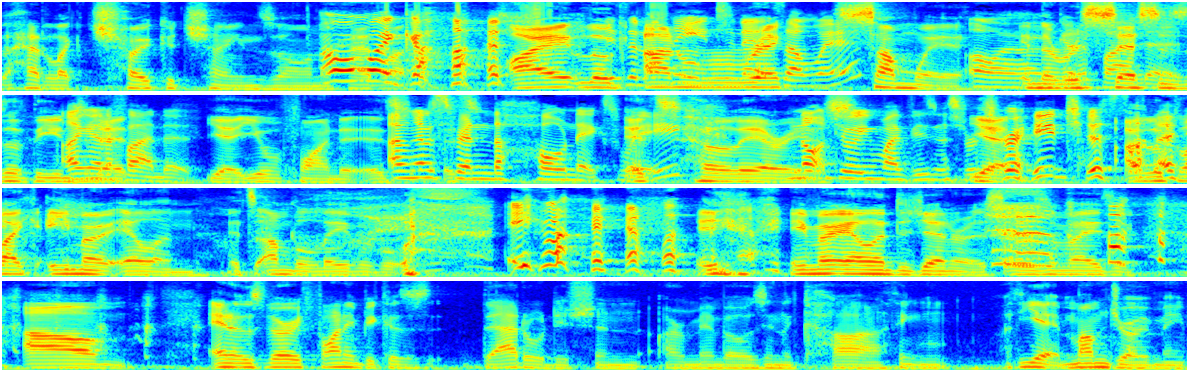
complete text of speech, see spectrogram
had like choker chains on. Oh my like- gosh. I look Is it on the internet somewhere? somewhere Oh, in the recesses of the internet. I'm gonna find it. Yeah, you'll find it. It's, I'm going to spend the whole next week. It's hilarious. Not doing my business Yeah. retreat. Just I look like emo Ellen. It's unbelievable. email. E- emo Ellen DeGeneres. It was amazing. Um, and it was very funny because that audition, I remember I was in the car. I think, yeah, mum drove me.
